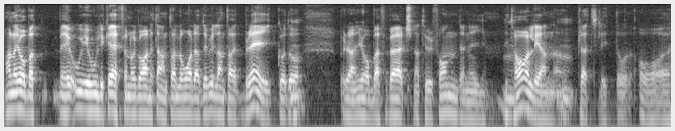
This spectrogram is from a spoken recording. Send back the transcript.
han har jobbat med, i olika FN-organ ett antal år. Då vill han ta ett break och då mm. började han jobba för Världsnaturfonden i mm. Italien mm. plötsligt. och, och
